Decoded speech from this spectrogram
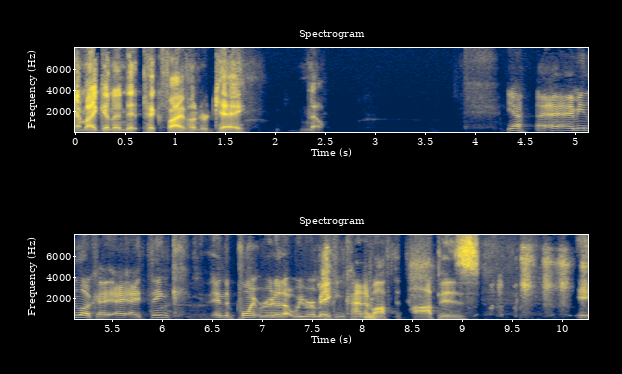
am I going to nitpick 500k? No. Yeah, I- I, mean, look, I, I- think, and the point, Rudo, that we were making kind of off the top is i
